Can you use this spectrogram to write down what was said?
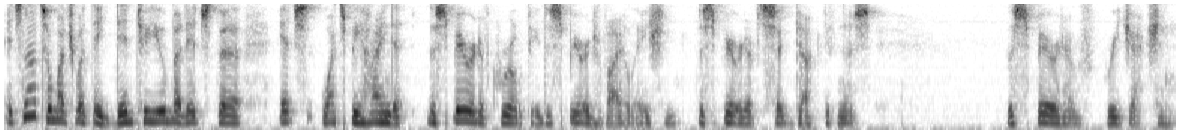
It's not so much what they did to you, but it's, the, it's what's behind it the spirit of cruelty, the spirit of violation, the spirit of seductiveness, the spirit of rejection,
